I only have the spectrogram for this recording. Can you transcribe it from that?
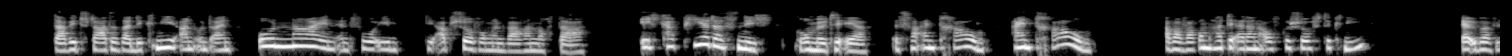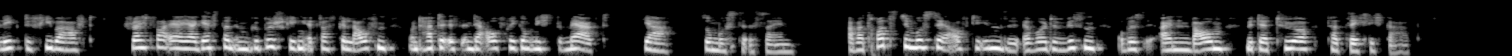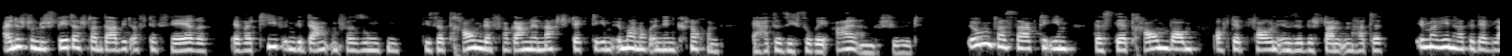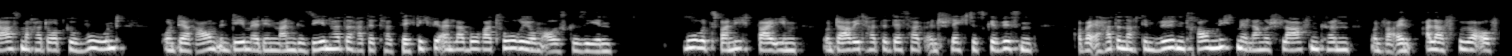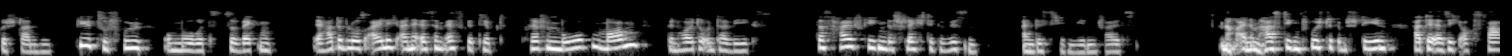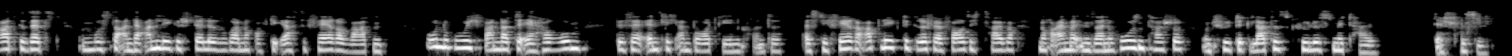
David starrte seine Knie an und ein Oh nein entfuhr ihm, die Abschürfungen waren noch da. Ich kapier das nicht, grummelte er. Es war ein Traum, ein Traum. Aber warum hatte er dann aufgeschürfte Knie? Er überlegte fieberhaft. Vielleicht war er ja gestern im Gebüsch gegen etwas gelaufen und hatte es in der Aufregung nicht bemerkt. Ja, so musste es sein. Aber trotzdem musste er auf die Insel. Er wollte wissen, ob es einen Baum mit der Tür tatsächlich gab. Eine Stunde später stand David auf der Fähre. Er war tief in Gedanken versunken. Dieser Traum der vergangenen Nacht steckte ihm immer noch in den Knochen. Er hatte sich so real angefühlt. Irgendwas sagte ihm, dass der Traumbaum auf der Pfaueninsel gestanden hatte. Immerhin hatte der Glasmacher dort gewohnt und der Raum, in dem er den Mann gesehen hatte, hatte tatsächlich wie ein Laboratorium ausgesehen. Moritz war nicht bei ihm und David hatte deshalb ein schlechtes Gewissen, aber er hatte nach dem wilden Traum nicht mehr lange schlafen können und war in aller Frühe aufgestanden. Viel zu früh, um Moritz zu wecken. Er hatte bloß eilig eine SMS getippt. Treffen morgen, morgen, bin heute unterwegs. Das half gegen das schlechte Gewissen. Ein bisschen jedenfalls. Nach einem hastigen Frühstück im Stehen hatte er sich aufs Fahrrad gesetzt und musste an der Anlegestelle sogar noch auf die erste Fähre warten. Unruhig wanderte er herum, bis er endlich an Bord gehen konnte. Als die Fähre ablegte, griff er vorsichtshalber noch einmal in seine Hosentasche und fühlte glattes, kühles Metall. Der Schlüssel.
